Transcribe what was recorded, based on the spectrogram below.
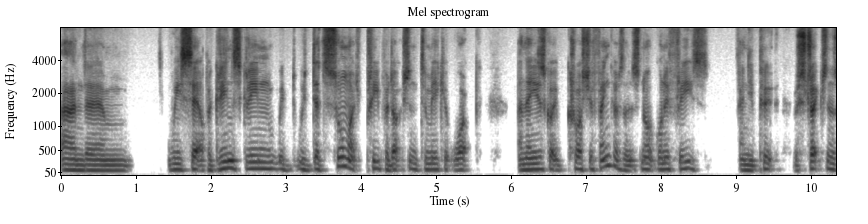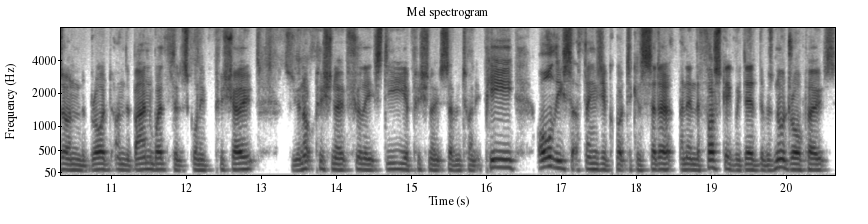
and um, we set up a green screen. We we did so much pre-production to make it work and then you just got to cross your fingers that it's not going to freeze. And you put restrictions on the broad on the bandwidth that it's going to push out. So you're not pushing out full hd you're pushing out 720p all these sort of things you've got to consider. And in the first gig we did there was no dropouts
